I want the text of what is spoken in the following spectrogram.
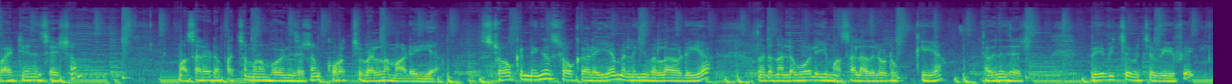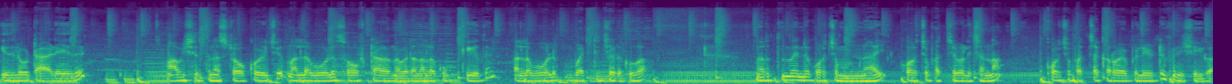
വഴറ്റിയതിന് ശേഷം മസാലയുടെ പച്ചമണം പോയതിനു ശേഷം കുറച്ച് വെള്ളം ആഡ് ചെയ്യുക. സ്റ്റോക്ക് ഉണ്ടെങ്കിൽ സ്റ്റോക്ക് ആഡ് ചെയ്യാം അല്ലെങ്കിൽ വെള്ളം ആഡ് ചെയ്യുക. എന്നിട്ട് നല്ലപോലെ ഈ മസാല അതിലോട്ട് കുക്ക് ചെയ്യുക. അതിനുശേഷം വേവിച്ച് വെച്ച ബീഫ് ഇതിലോട്ട് ആഡ് ചെയ്ത് ആവശ്യത്തിന് സ്റ്റോക്ക് ഒഴിച്ച് നല്ലപോലെ സോഫ്റ്റ് ആകുന്ന വരെ നല്ല കുക്ക് ചെയ്ത് നല്ലപോലെ വറ്റിച്ചെടുക്കുക. നിർത്തുന്നതിന്റെ കുറച്ച് മുന്നായി കുറച്ച് പച്ച വെളിച്ചെണ്ണ കുറച്ച് പച്ച കറിവേപ്പില ഇട്ട് ഫിനിഷ് ചെയ്യുക.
